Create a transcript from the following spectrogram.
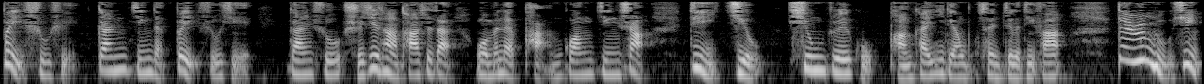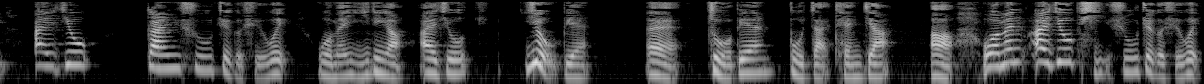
背腧穴。肝经的背腧穴，肝腧实际上它是在我们的膀胱经上第九胸椎骨旁开一点五寸这个地方。对于女性艾灸肝腧这个穴位，我们一定要艾灸右边，哎，左边不再添加啊。我们艾灸脾腧这个穴位，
